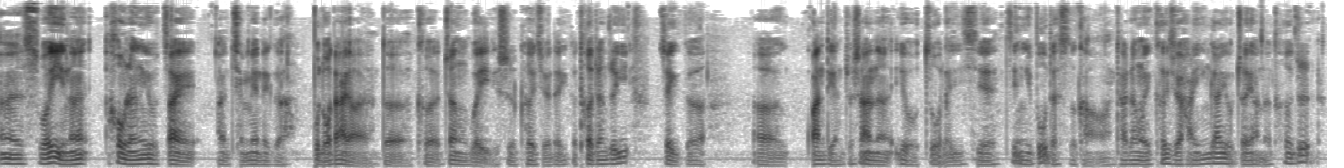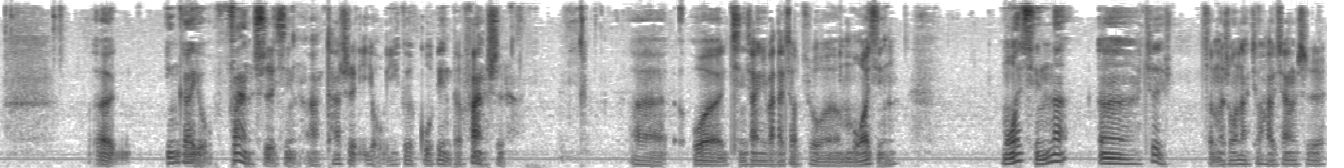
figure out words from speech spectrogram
嗯，所以呢，后人又在啊前面那个布罗代尔的可证伪是科学的一个特征之一，这个。呃，观点之上呢，又做了一些进一步的思考啊。他认为科学还应该有这样的特质，呃，应该有范式性啊，它是有一个固定的范式。呃，我倾向于把它叫做模型。模型呢，嗯，这怎么说呢？就好像是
